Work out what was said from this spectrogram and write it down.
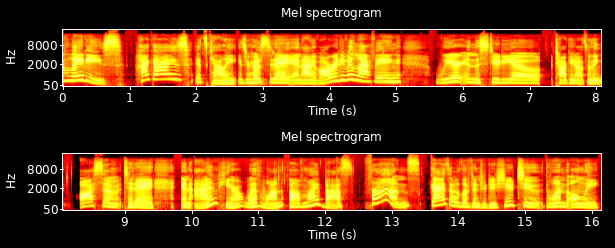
Ladies. Hi, guys. It's Callie. It's your host today, and I have already been laughing. We're in the studio talking about something awesome today, and I'm here with one of my best friends. Guys, I would love to introduce you to the one, the only,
